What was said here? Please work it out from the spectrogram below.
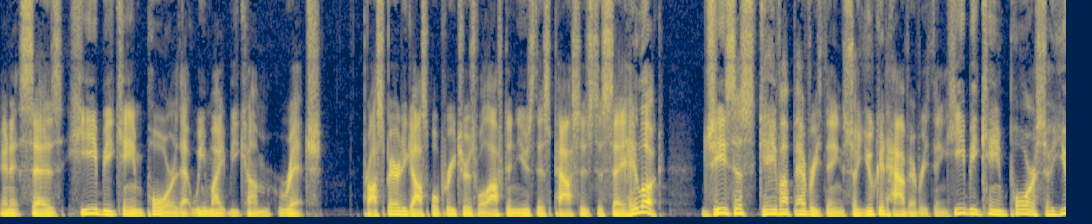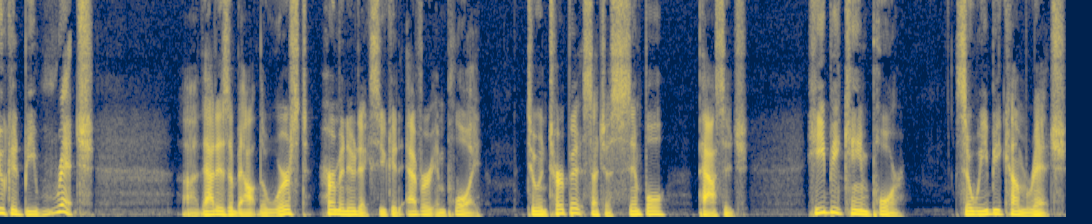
and it says, He became poor that we might become rich. Prosperity gospel preachers will often use this passage to say, Hey, look, Jesus gave up everything so you could have everything. He became poor so you could be rich. Uh, that is about the worst hermeneutics you could ever employ to interpret such a simple passage. He became poor so we become rich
